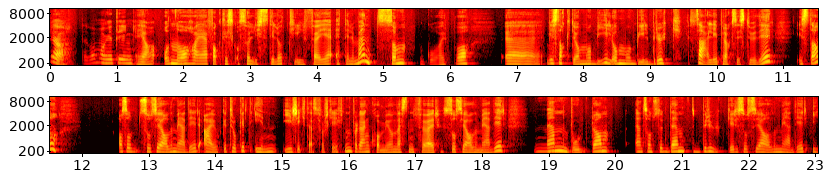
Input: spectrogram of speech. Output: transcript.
Ja, det var mange ting. Ja, og nå har jeg faktisk også lyst til å tilføye et element som går på eh, Vi snakket jo om mobil og mobilbruk, særlig i praksisstudier, i stad. Altså, Sosiale medier er jo ikke trukket inn i siktighetsforskriften, for den kommer jo nesten før sosiale medier. Men hvordan en som student bruker sosiale medier i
